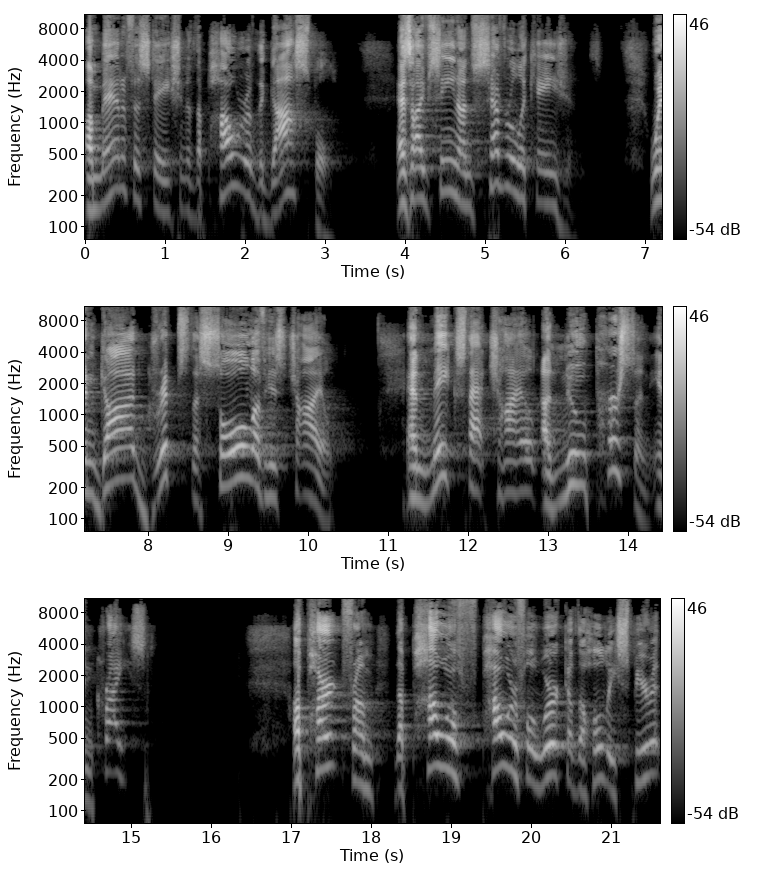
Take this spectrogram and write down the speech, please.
a manifestation of the power of the gospel, as I've seen on several occasions, when God grips the soul of his child and makes that child a new person in Christ. Apart from the powerful work of the Holy Spirit,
